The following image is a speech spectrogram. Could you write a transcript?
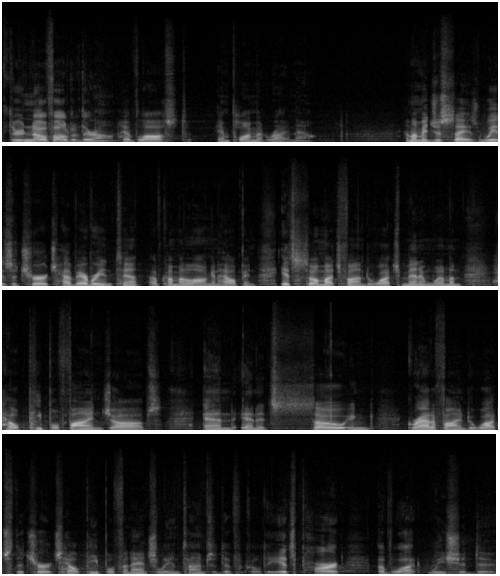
through no fault of their own, have lost employment right now. And let me just say, as we as a church have every intent of coming along and helping, it's so much fun to watch men and women help people find jobs. And, and it's so in, gratifying to watch the church help people financially in times of difficulty. It's part of what we should do.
